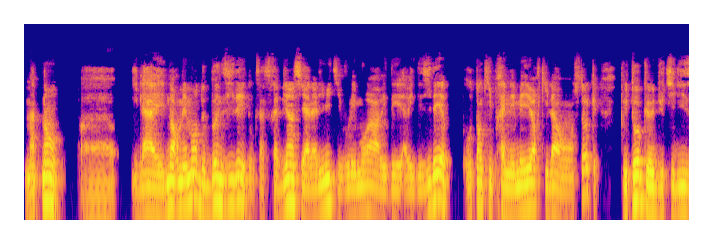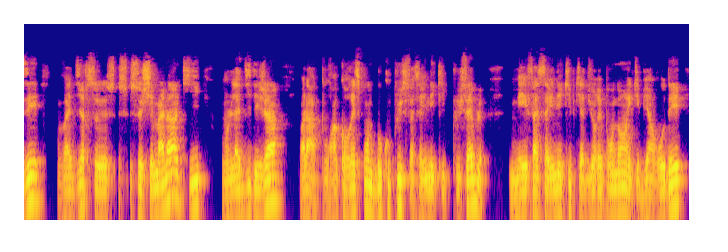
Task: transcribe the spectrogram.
Maintenant, euh, il a énormément de bonnes idées, donc ça serait bien si à la limite il voulait mourir avec des avec des idées, autant qu'il prenne les meilleures qu'il a en stock, plutôt que d'utiliser, on va dire, ce, ce, ce schéma-là qui, on l'a dit déjà, voilà, pourra correspondre beaucoup plus face à une équipe plus faible, mais face à une équipe qui a du répondant et qui est bien rodée,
